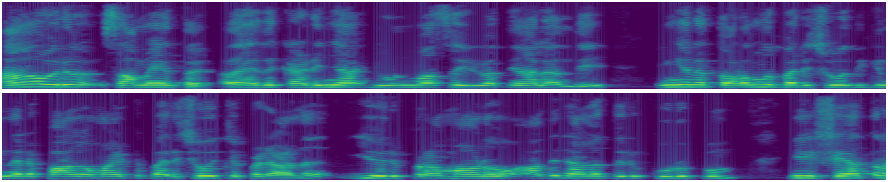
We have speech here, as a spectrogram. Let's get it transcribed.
ആ ഒരു സമയത്ത് അതായത് കഴിഞ്ഞ ജൂൺ മാസം ഇരുപത്തിനാലാം തീയതി ഇങ്ങനെ തുറന്ന് പരിശോധിക്കുന്നതിന്റെ ഭാഗമായിട്ട് പരിശോധിച്ചപ്പോഴാണ് ഈ ഒരു പ്രമാണവും അതിനകത്തൊരു കുറിപ്പും ഈ ക്ഷേത്ര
